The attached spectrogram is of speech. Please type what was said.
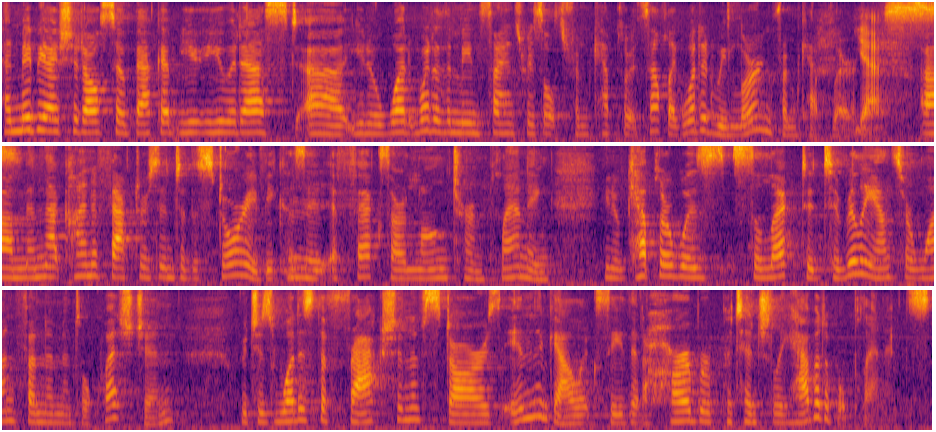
and maybe I should also back up, you, you had asked, uh, you know, what, what are the main science results from Kepler itself? Like what did we learn from Kepler? Yes. Um, and that kind of factors into the story because mm. it affects our long-term planning. You know, Kepler was selected to really answer one fundamental question, which is what is the fraction of stars in the galaxy that harbor potentially habitable planets?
